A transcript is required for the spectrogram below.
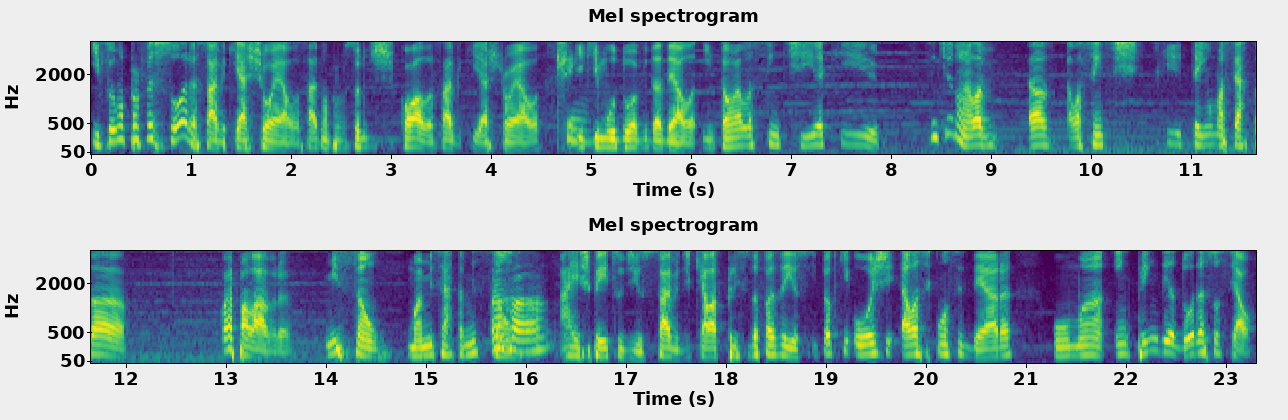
e foi uma professora, sabe, que achou ela, sabe? Uma professora de escola, sabe, que achou ela Sim. e que mudou a vida dela. Então ela sentia que. Sentia não, ela, ela, ela sente que tem uma certa. Qual é a palavra? Missão. Uma certa missão Aham. a respeito disso, sabe? De que ela precisa fazer isso. E tanto que hoje ela se considera uma empreendedora social.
